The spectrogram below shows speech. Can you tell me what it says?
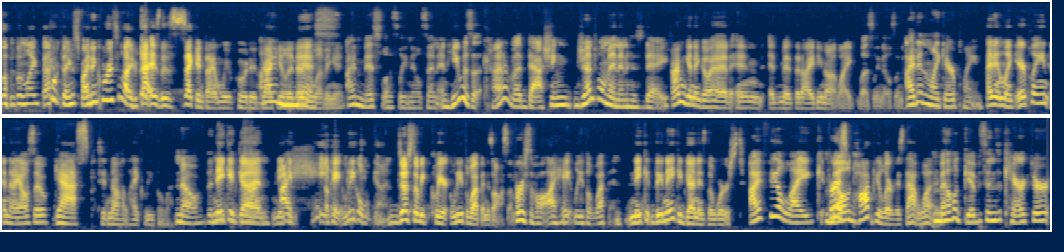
Something like that. Poor thing's fighting for its life. that is the second time we've quoted Dracula I Dead and Loving It. I miss Leslie Nielsen, and he was a kind of a dashing gentleman in his day. I'm gonna go ahead and admit that I do not like Leslie Nielsen. I didn't like Airplane. I didn't like Airplane, and I also gasp did not like Lethal Weapon. No, the Naked, Gun. Naked. I hate okay, Naked legal. Gun. Just so we clear, Lethal Weapon is awesome. First of all, I hate Lethal Weapon. Naked. The Naked Gun is the worst. I feel like For Mel as popular as that was, Mel Gibson's character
